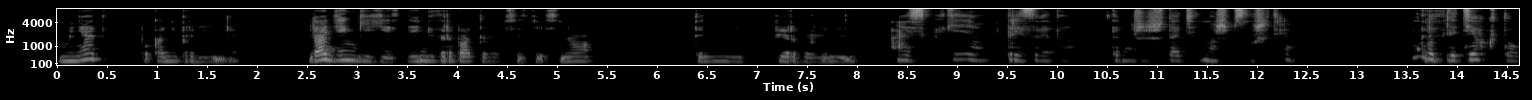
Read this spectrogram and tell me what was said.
У меня это пока не про деньги. Да, деньги есть, деньги зарабатываются здесь, но это не первый элемент. Ась, какие три совета ты можешь дать нашим слушателям? Ну, вот для тех, кто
